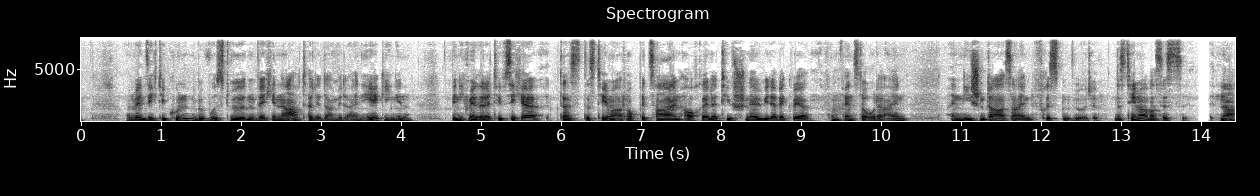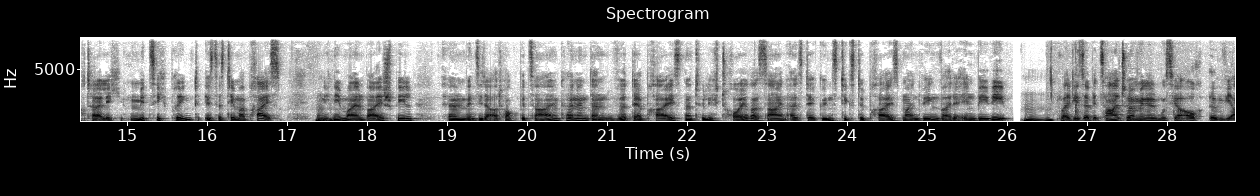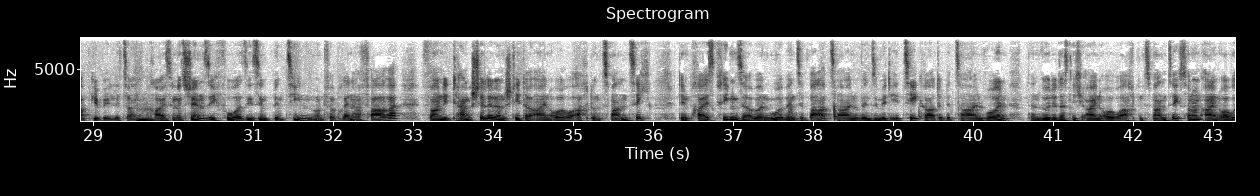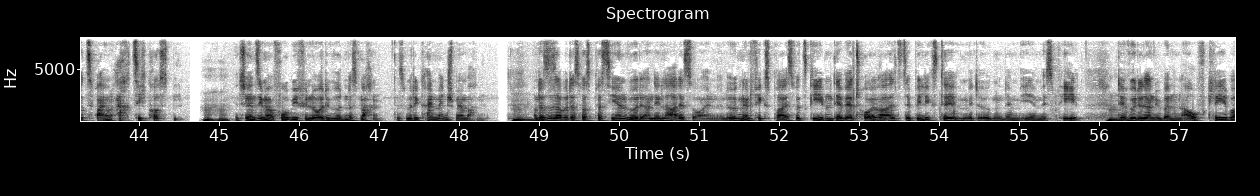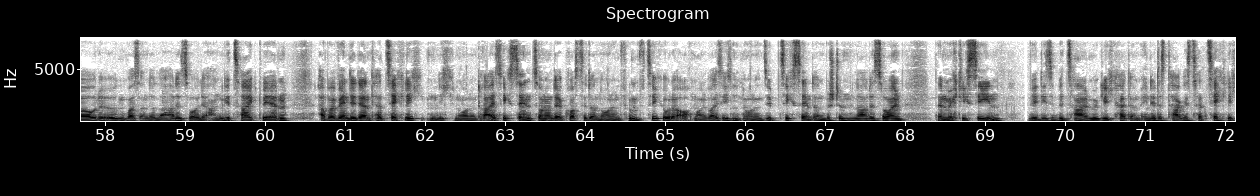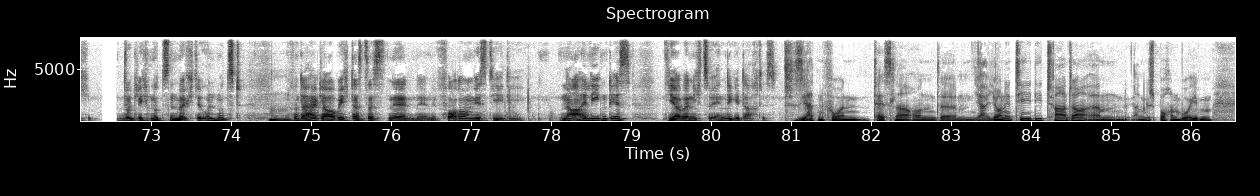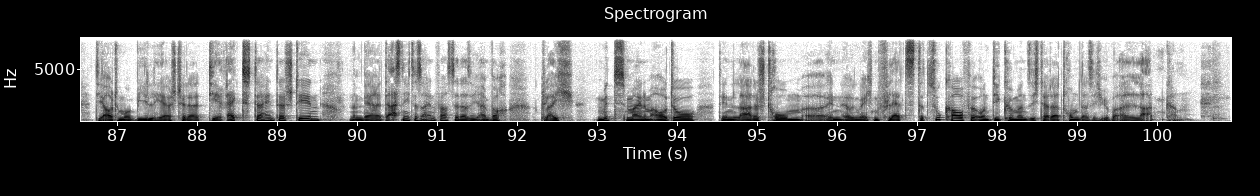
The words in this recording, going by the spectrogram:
Und wenn sich die Kunden bewusst würden, welche Nachteile damit einhergingen, bin ich mir relativ sicher, dass das Thema Ad-Hoc-Bezahlen auch relativ schnell wieder weg wäre vom Fenster oder ein, ein Nischendasein fristen würde. Das Thema, was es nachteilig mit sich bringt, ist das Thema Preis. Und ich nehme mal ein Beispiel. Ähm, wenn Sie da ad hoc bezahlen können, dann wird der Preis natürlich teurer sein als der günstigste Preis, meinetwegen bei der NBW. Mhm. Weil dieser Bezahlterminal muss ja auch irgendwie abgebildet sein, mhm. Preis. Und jetzt stellen Sie sich vor, Sie sind Benzin- und Verbrennerfahrer, fahren die Tankstelle, dann steht da 1,28 Euro. Den Preis kriegen Sie aber nur, wenn Sie bar zahlen. Und wenn Sie mit EC-Karte bezahlen wollen, dann würde das nicht 1,28 Euro, sondern 1,82 Euro kosten. Mhm. Jetzt stellen Sie mal vor, wie viele Leute würden das machen. Das würde kein Mensch mehr machen. Mhm. Und das ist aber das, was passieren würde an den Ladesäulen. In irgendeinen Fixpreis wird es geben, der wäre teurer als der billigste mit irgendeinem EMSP. Mhm. Der würde dann über einen Aufkleber oder irgendwas an der Ladesäule angezeigt werden. Aber wenn der dann tatsächlich nicht 39 Cent, sondern der kostet dann 59 oder auch mal, weiß ich nicht, 79 Cent an bestimmten Ladesäulen, dann möchte ich sehen, wer diese Bezahlmöglichkeit am Ende des Tages tatsächlich wirklich nutzen möchte und nutzt. Hm. Und von daher glaube ich, dass das eine, eine, Forderung ist, die, die naheliegend ist, die aber nicht zu Ende gedacht ist. Sie hatten vorhin Tesla und ähm, ja, Ionity, die Charger, ähm, angesprochen, wo eben die Automobilhersteller direkt dahinter stehen. Dann wäre das nicht das Einfachste, dass ich einfach gleich mit meinem Auto den Ladestrom äh, in irgendwelchen Flats dazu kaufe und die kümmern sich da darum, dass ich überall laden kann.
